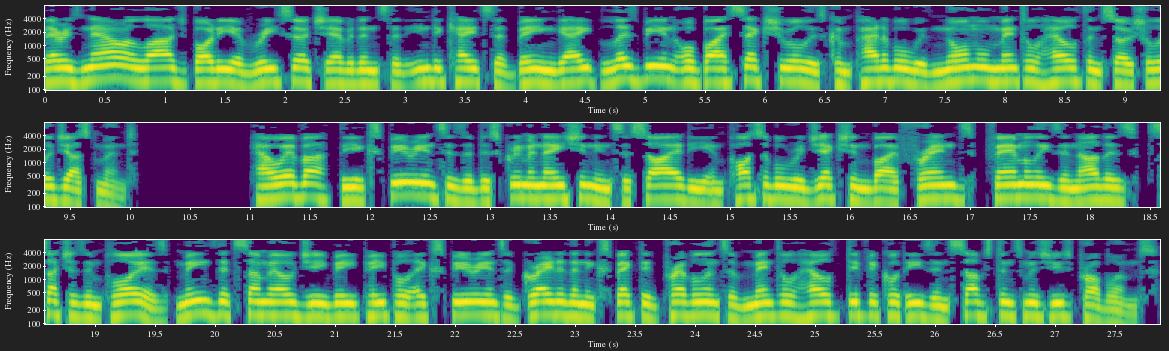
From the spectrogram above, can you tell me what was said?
There is now a large body of research evidence that indicates that being gay, lesbian or bisexual is compatible with normal mental health and social adjustment. However, the experiences of discrimination in society and possible rejection by friends, families and others, such as employers, means that some LGB people experience a greater than expected prevalence of mental health difficulties and substance misuse problems.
